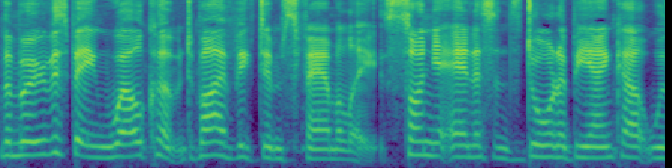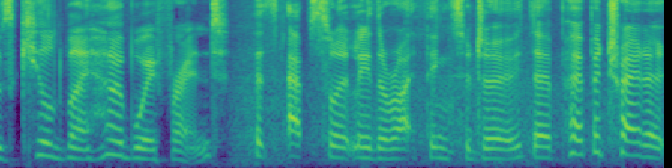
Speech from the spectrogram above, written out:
The move is being welcomed by victims' families. Sonia Anderson's daughter Bianca was killed by her boyfriend. It's absolutely the right thing to do. The perpetrator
